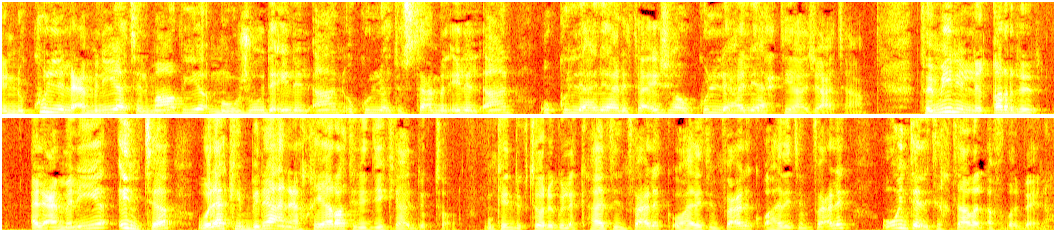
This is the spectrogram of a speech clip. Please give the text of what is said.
أنه كل العمليات الماضية موجودة إلى الآن وكلها تستعمل إلى الآن وكلها لها نتائجها وكلها لها احتياجاتها. فمين اللي قرر العملية أنت ولكن بناء على الخيارات اللي يديك إياها الدكتور. ممكن الدكتور يقول لك هذه تنفع لك وهذه تنفع لك وهذه تنفع لك وأنت اللي تختار الأفضل بينهم.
